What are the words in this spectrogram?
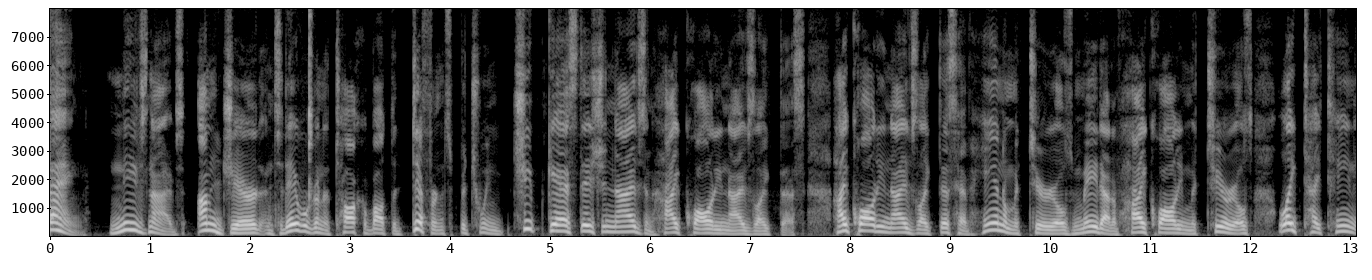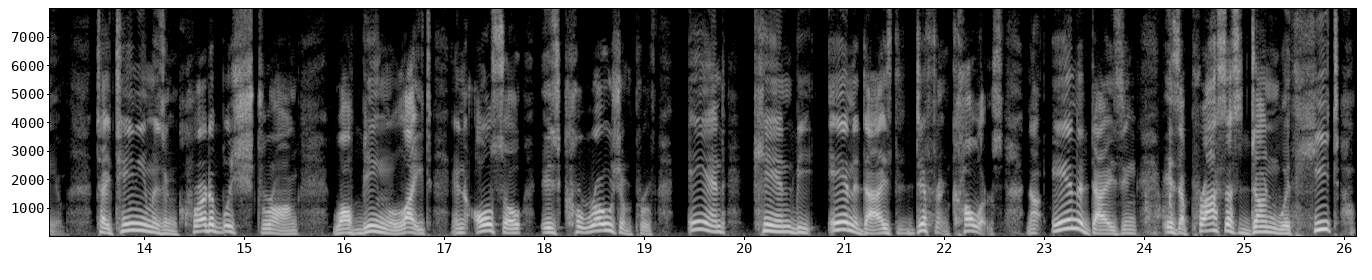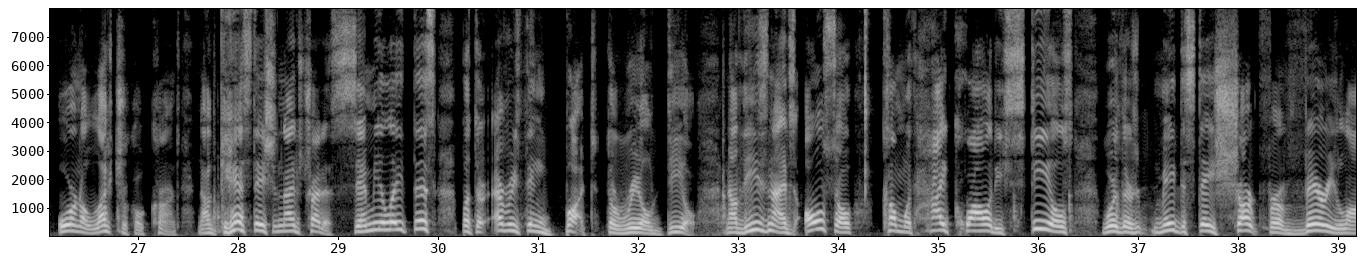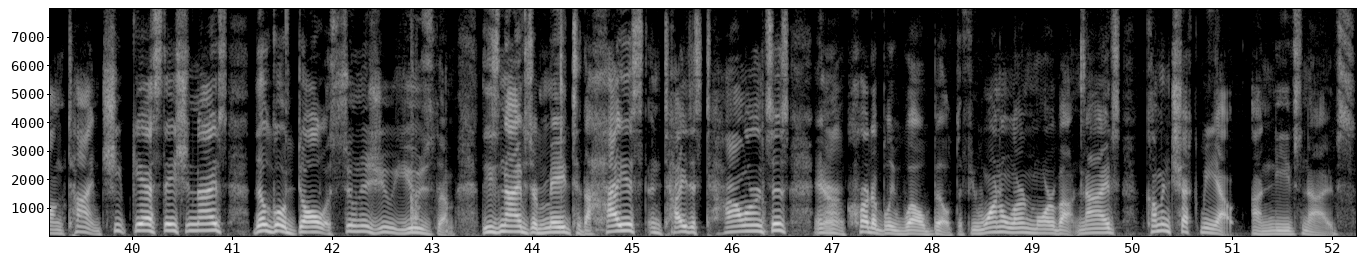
Bang! Neeves Knives. I'm Jared and today we're going to talk about the difference between cheap gas station knives and high quality knives like this. High quality knives like this have handle materials made out of high quality materials like titanium. Titanium is incredibly strong while being light and also is corrosion proof and can be anodized different colors. Now anodizing is a process done with heat or an electrical current. Now gas station knives try to simulate this, but they're everything but the real deal. Now these knives also come with high quality steels where they're made to stay sharp for a very long time. Cheap gas station knives, they'll go dull as soon as you use them. These knives are made to the highest and tightest tolerances and are incredibly well built. If you want to learn more about knives, come and check me out on Neeves Knives.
